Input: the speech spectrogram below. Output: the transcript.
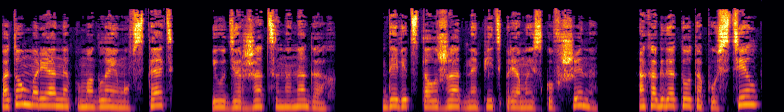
Потом Марианна помогла ему встать и удержаться на ногах. Дэвид стал жадно пить прямо из кувшина, а когда тот опустел,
